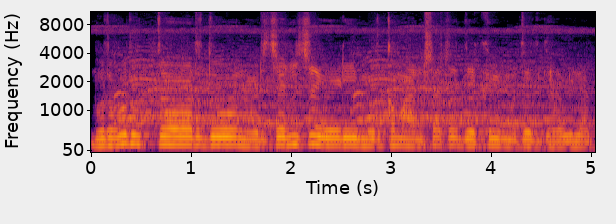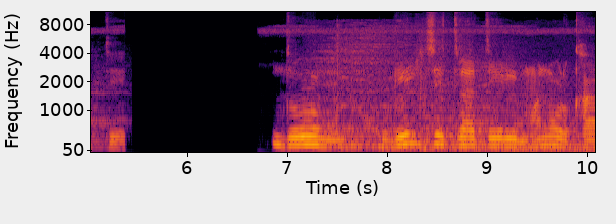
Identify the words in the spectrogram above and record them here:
बरोबर उत्तर दोन अडचणीच्या वेळी मूर्ख माणसाची देखील मदत घ्यावी लागते. दोन पुढील चित्रातील म्हण ओळखा.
